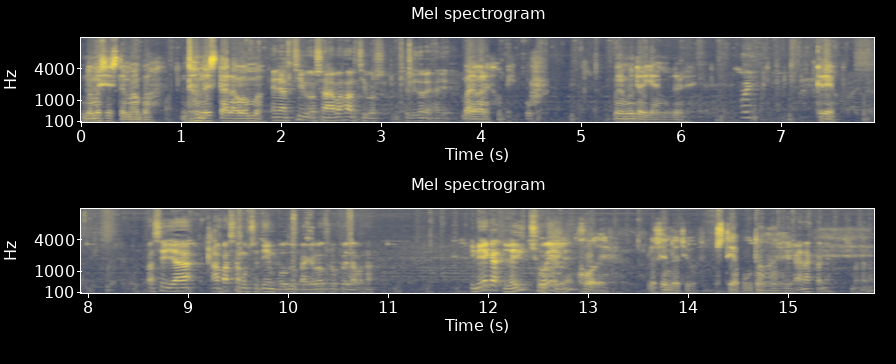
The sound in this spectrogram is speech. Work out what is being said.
No me sé este mapa. ¿Dónde está la bomba? En archivos, o sea, abajo archivos, servidores, ahí. Vale, vale, ok. Uf. Me encuentro ya, me encuentro ya. Uy, Creo. pase ya. Ha pasado mucho tiempo, tú, para que el otro pueda bajar. Y mira que le he dicho Uf, él, eh. Joder. Lo siento, chicos. Hostia puta madre. ganas, coño. Bueno, ¿no?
